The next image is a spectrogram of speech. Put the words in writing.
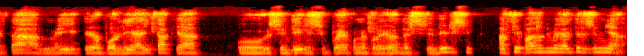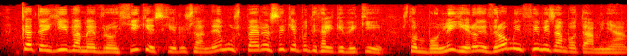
αυτά ή κρυοπολία ή κάποια που συντήρηση που έχουν προϊόντα στη συντήρηση, αυτοί πάθαν τη μεγαλύτερη ζημιά. Καταιγίδα με βροχή και ισχυρούς ανέμους πέρασε και από τη Χαλκιδική. Στον Πολύγυρο οι δρόμοι θύμιζαν ποτάμια.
